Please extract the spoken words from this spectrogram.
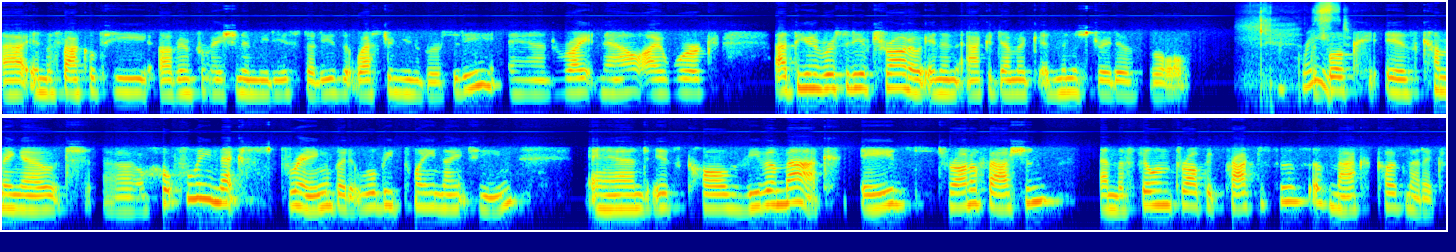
uh, in the Faculty of Information and Media Studies at Western University. And right now, I work at the University of Toronto in an academic administrative role. Great. The book is coming out uh, hopefully next spring, but it will be 2019. And it's called Viva Mac AIDS, Toronto Fashion, and the Philanthropic Practices of MAC Cosmetics.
